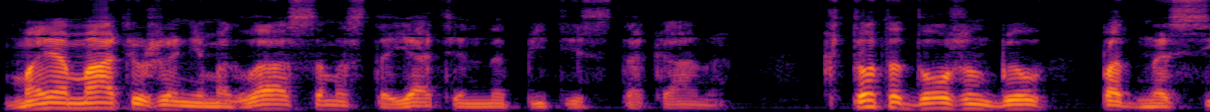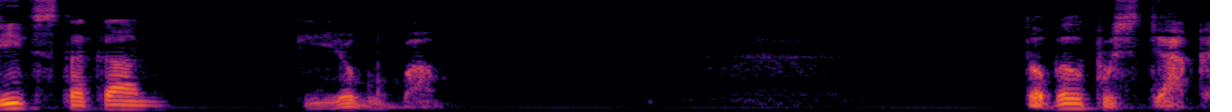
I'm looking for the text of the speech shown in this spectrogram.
моя мать уже не могла самостоятельно пить из стакана. Кто-то должен был подносить стакан к ее губам. То был пустяк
